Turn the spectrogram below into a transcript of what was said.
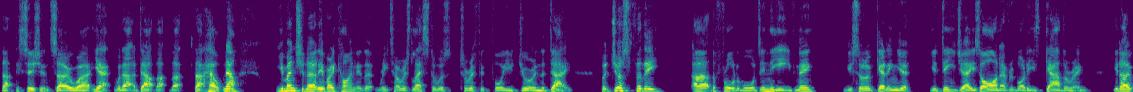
that decision? So uh, yeah, without a doubt, that that that helped. Now, you mentioned earlier very kindly that Retail Risk Leicester was terrific for you during the day, but just for the uh, the fraud awards in the evening. You're sort of getting your your DJs on, everybody's gathering. You know,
